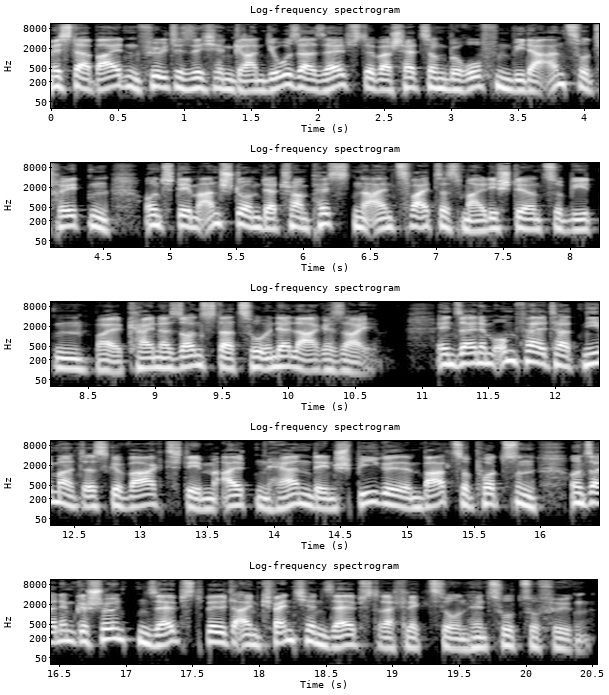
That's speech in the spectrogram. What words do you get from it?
Mr. Biden fühlte sich in grandioser Selbstüberschätzung berufen, wieder anzutreten und dem Ansturm der Trumpisten ein zweites Mal die Stirn zu bieten, weil keiner sonst dazu in der Lage sei. In seinem Umfeld hat niemand es gewagt, dem alten Herrn den Spiegel im Bad zu putzen und seinem geschönten Selbstbild ein Quäntchen Selbstreflexion hinzuzufügen.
